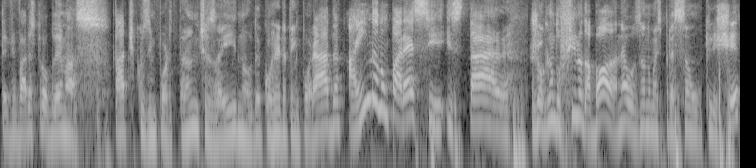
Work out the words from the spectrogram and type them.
Teve vários problemas táticos importantes aí no decorrer da temporada. Ainda não parece estar jogando fino da bola, né? Usando uma expressão clichê.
